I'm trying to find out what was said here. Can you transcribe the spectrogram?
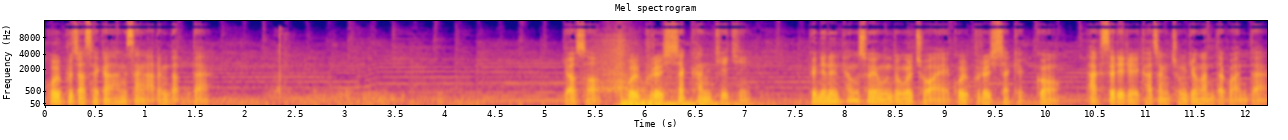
골프 자세가 항상 아름답다. 6. 골프를 시작한 계기 그녀는 평소에 운동을 좋아해 골프를 시작했고 박세리를 가장 존경한다고 한다.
